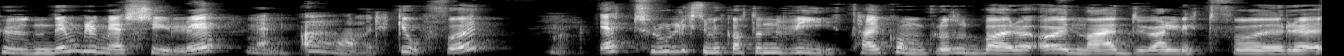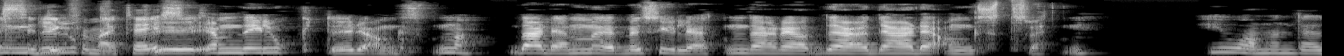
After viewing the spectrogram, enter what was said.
Huden din blir mer syrlig. Jeg Mm. aner ikke hvorfor. Jeg tror liksom ikke at en hvithai kommer til å bare Oi, nei, du er litt for acidic for my taste. Ja, men det lukter angsten, da. Det er den med, syrligheten. Det er det, det, er, det er det angstsvetten. Jo, men det er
